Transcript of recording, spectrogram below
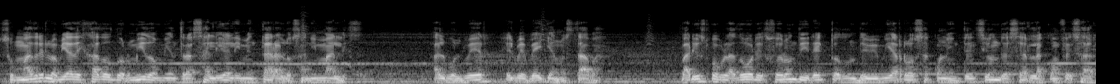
Su madre lo había dejado dormido mientras salía a alimentar a los animales. Al volver, el bebé ya no estaba. Varios pobladores fueron directo a donde vivía Rosa con la intención de hacerla confesar,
